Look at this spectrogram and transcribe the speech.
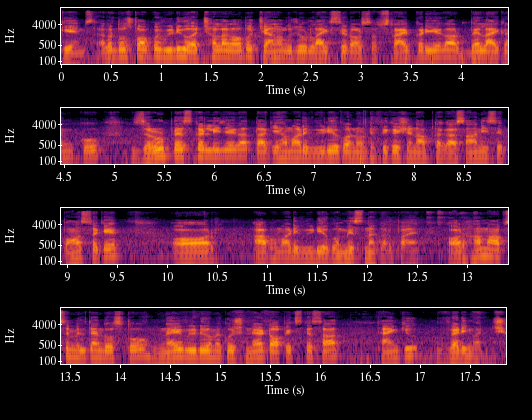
games अगर दोस्तों आपको वीडियो अच्छा लगा हो तो चैनल को ज़रूर लाइक शेयर और सब्सक्राइब करिएगा और बेल आइकन को ज़रूर प्रेस कर लीजिएगा ताकि हमारे वीडियो का नोटिफिकेशन आप तक आसानी से पहुँच सके और आप हमारी वीडियो को मिस ना कर पाए। और हम आपसे मिलते हैं दोस्तों नए वीडियो में कुछ नए टॉपिक्स के साथ। थैंक यू वेरी मच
